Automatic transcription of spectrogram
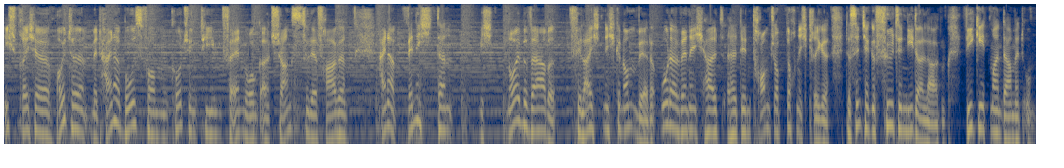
Ich spreche heute mit Heiner Boos vom Coaching-Team Veränderung als Chance zu der Frage, Heiner, wenn ich dann mich neu bewerbe, vielleicht nicht genommen werde oder wenn ich halt äh, den Traumjob doch nicht kriege, das sind ja gefühlte Niederlagen. Wie geht man damit um?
